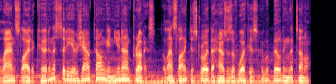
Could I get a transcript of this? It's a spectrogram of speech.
A landslide occurred in the city of Zhaotong in Yunnan province. The landslide destroyed the houses of workers who were building the tunnel.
